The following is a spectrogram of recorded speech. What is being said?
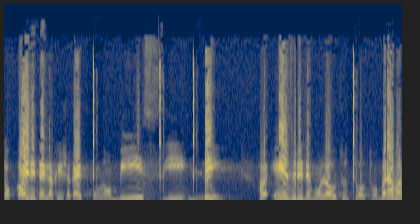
તો કઈ રીતે લખી શકાય? ખૂણો બી, સી, ડી. હવે એ જ રીતે હું લઉં છું ચોથો, બરાબર?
